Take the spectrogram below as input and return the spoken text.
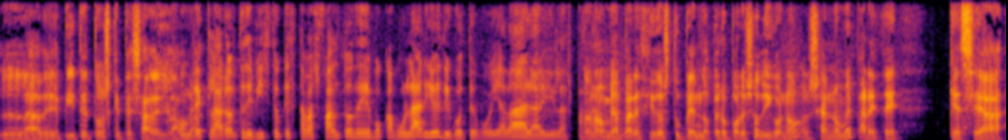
la de epítetos que te salen, la Hombre, claro, te he visto que estabas falto de vocabulario y digo, te voy a dar ahí las palabras. No, no, me ha parecido estupendo, pero por eso digo, ¿no? O sea, no me parece que sea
